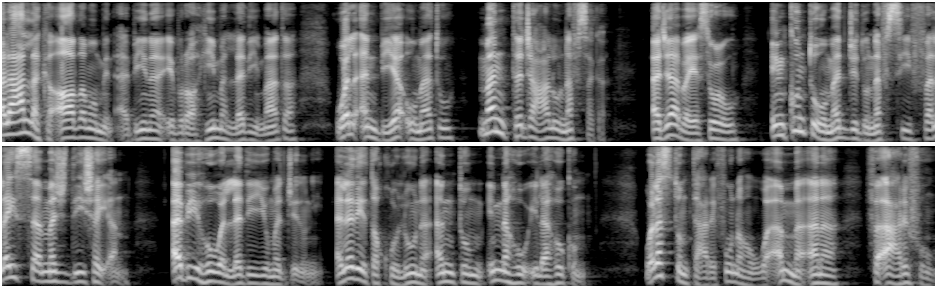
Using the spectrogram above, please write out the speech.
ألعلك أعظم من أبينا إبراهيم الذي مات؟ والأنبياء ماتوا من تجعل نفسك؟ أجاب يسوع إن كنت أمجد نفسي فليس مجدي شيئا. أبي هو الذي يمجدني الذي تقولون أنتم إنه إلهكم. ولستم تعرفونه وأما أنا فأعرفه.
